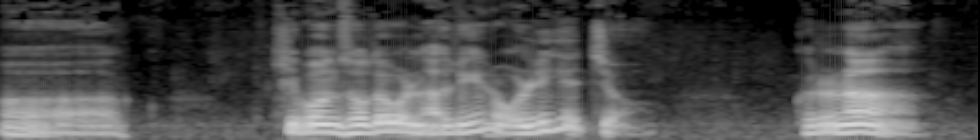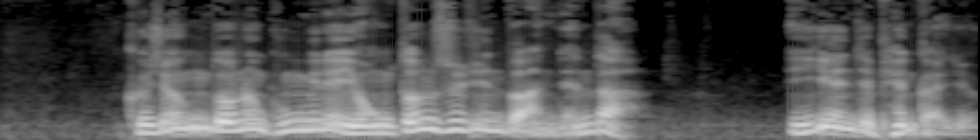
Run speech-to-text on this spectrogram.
어, 기본소득을 나중에는 올리겠죠. 그러나 그 정도는 국민의 용돈 수준도 안 된다. 이게 이제 평가죠.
